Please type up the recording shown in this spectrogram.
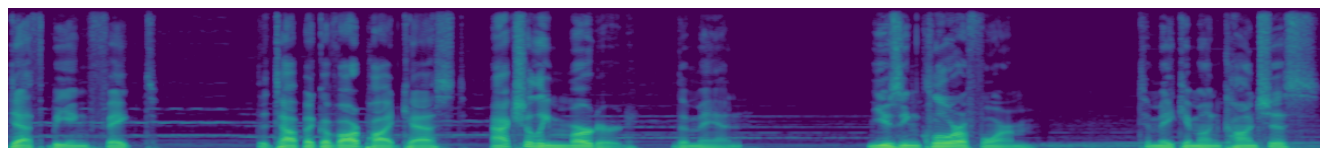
death being faked, the topic of our podcast actually murdered the man using chloroform to make him unconscious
